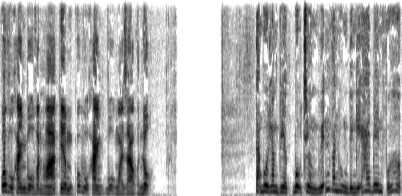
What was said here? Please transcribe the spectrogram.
Quốc vụ Khanh Bộ Văn hóa kiêm Quốc vụ Khanh Bộ Ngoại giao Ấn Độ. Tại buổi làm việc, Bộ trưởng Nguyễn Văn Hùng đề nghị hai bên phối hợp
